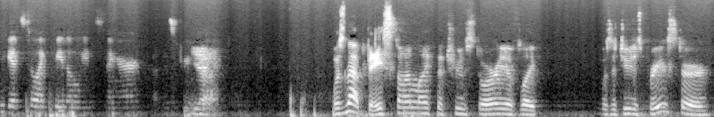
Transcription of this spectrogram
he gets to like be the lead singer of the street. Yeah. Wasn't that based on like the true story of like, was it Judas Priest or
